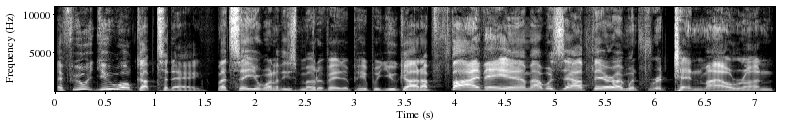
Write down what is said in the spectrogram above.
If you you woke up today, let's say you're one of these motivated people, you got up 5 a.m. I was out there, I went for a 10 mile run.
